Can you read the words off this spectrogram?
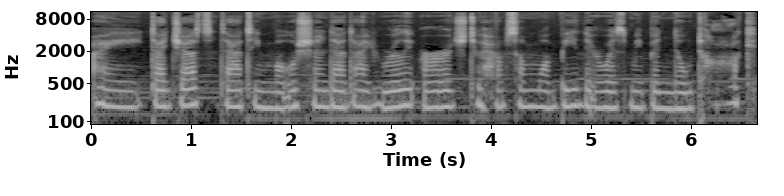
I digest that emotion that I really urge to have someone be there with me, but no talk.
